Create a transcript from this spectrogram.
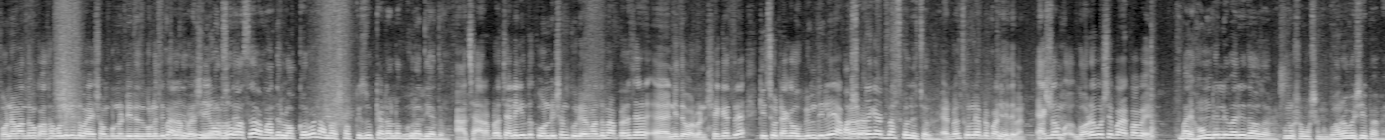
ফোনের মাধ্যমে কথা বললে কিন্তু ভাই সম্পূর্ণ ডিটেলস বলে দিবে। আর আপনারা সেই অনুপাতে- আছে আমাদের লক করবেন আমরা সবকিছু ক্যাটালগগুলো দিয়ে দেবো। আচ্ছা আর আপনারা চাইলে কিন্তু কন্ডিশন কুরিয়ার মাধ্যমে আপনারা নিতে পারবেন। সেক্ষেত্রে কিছু টাকা অগ্রিম দিলে আপনারা টাকা অ্যাডভান্স করলে চলবে। অ্যাডভান্স করলে আপনি পাঠিয়ে দেবেন। একদম ঘরে বসে পাবে? ভাই হোম ডেলিভারি দেওয়া যাবে কোনো সমস্যা নেই ঘরে বসেই পাবে।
